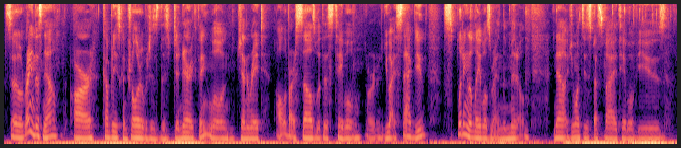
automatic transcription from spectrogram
So writing this now, our company's controller, which is this generic thing, will generate all of our cells with this table or UI stack view, splitting the labels right in the middle. Now, if you want to specify table views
